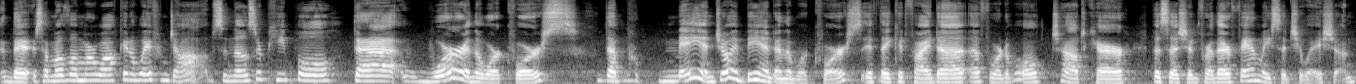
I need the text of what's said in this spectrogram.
there, some of them are walking away from jobs, and those are people that were in the workforce that mm-hmm. pr- may enjoy being in the workforce if they could find a affordable childcare position for their family situation.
